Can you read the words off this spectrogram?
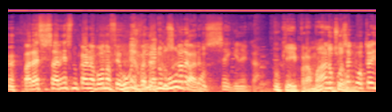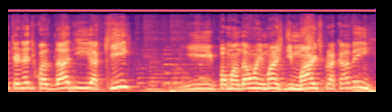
Parece sarense no carnaval na ferrugem, vai Como é que todo os mundo, caras cara. conseguem, né, cara? O quê? Ir pra Marte? Não consegue ou- botar uma internet de qualidade aqui e pra mandar uma imagem de Marte pra cá, vem.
